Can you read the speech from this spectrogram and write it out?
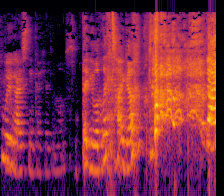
do you guys think I hear the most? that you look like Tyga. I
